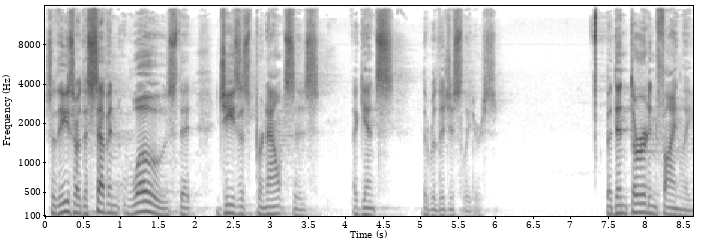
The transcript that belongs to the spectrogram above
So these are the seven woes that Jesus pronounces against the religious leaders. But then, third and finally,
